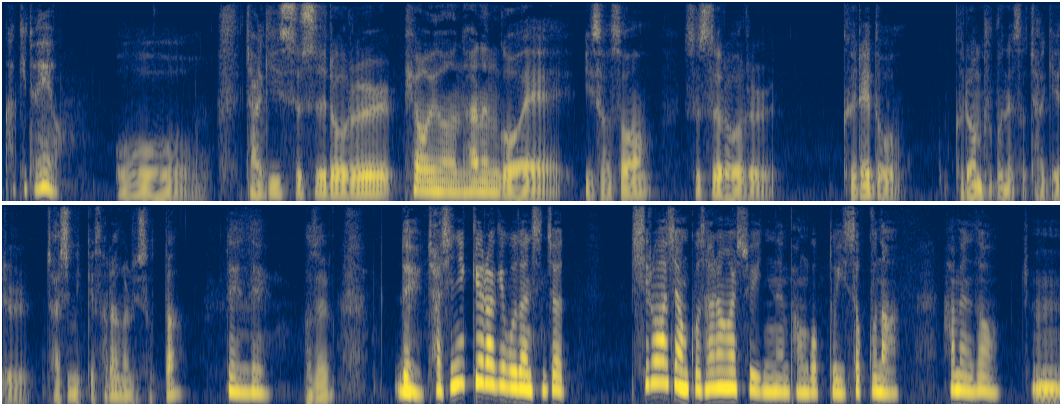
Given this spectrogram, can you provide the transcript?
같기도 해요. 오, 자기 스스로를 표현하는 거에 있어서 스스로를 그래도 그런 부분에서 자기를 자신 있게 사랑할 수 있었다? 네, 네. 맞아요? 네, 자신 있게라기보단 진짜 싫어하지 않고 사랑할 수 있는 방법도 있었구나 하면서 좀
